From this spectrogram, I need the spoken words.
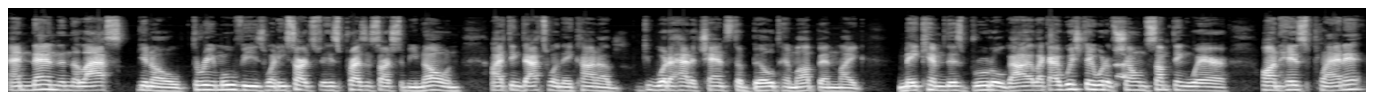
and then in the last you know three movies when he starts his presence starts to be known, I think that's when they kind of would have had a chance to build him up and like make him this brutal guy. Like I wish they would have shown something where on his planet,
